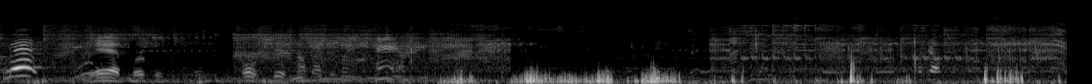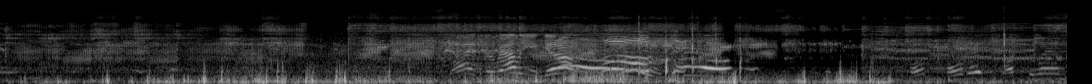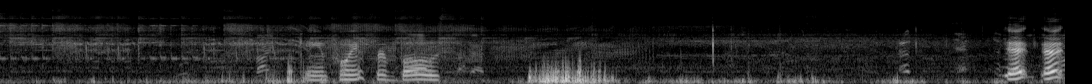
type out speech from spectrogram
Cross, Matt. Yeah, perfect. Oh shit, not Guys, they're. Get on. Oh, Game point for both. Yeah, yeah.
